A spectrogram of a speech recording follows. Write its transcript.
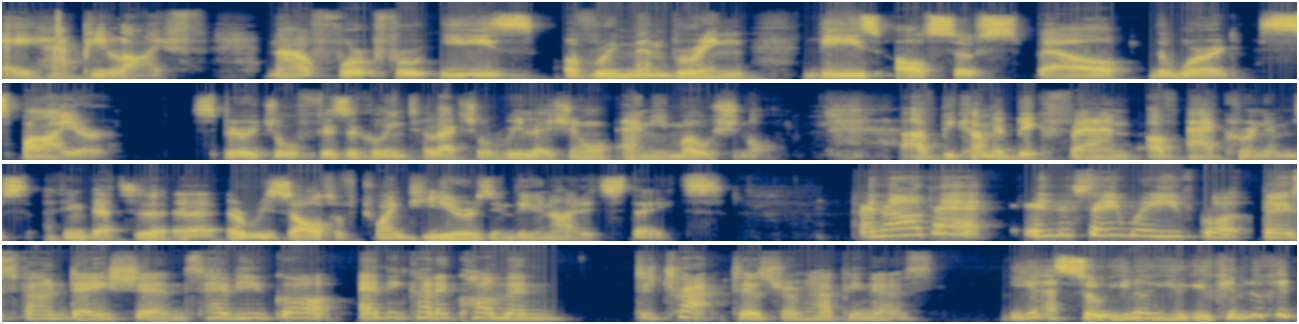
a happy life. Now, for, for ease of remembering, these also spell the word SPIRE spiritual, physical, intellectual, relational, and emotional. I've become a big fan of acronyms. I think that's a, a result of 20 years in the United States. And are there, in the same way you've got those foundations, have you got any kind of common detractors from happiness? Yes. So, you know, you, you can look at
